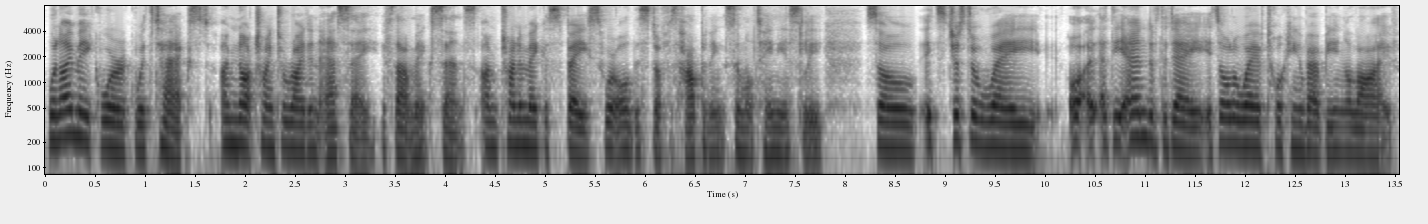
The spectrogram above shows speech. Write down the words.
when I make work with text, I'm not trying to write an essay, if that makes sense. I'm trying to make a space where all this stuff is happening simultaneously. So it's just a way, at the end of the day, it's all a way of talking about being alive.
